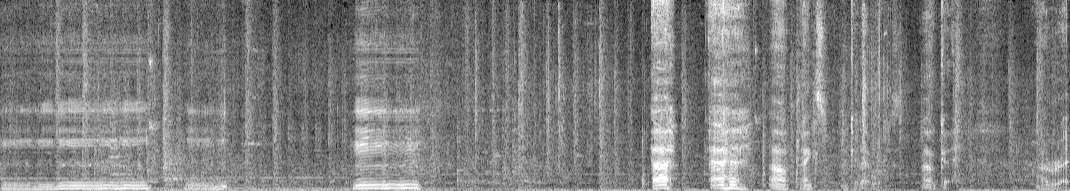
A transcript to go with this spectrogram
Mm-hmm. Mm-hmm. Mm-hmm. Ah, ah. Oh, thanks. Okay, that works. Okay. All right.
